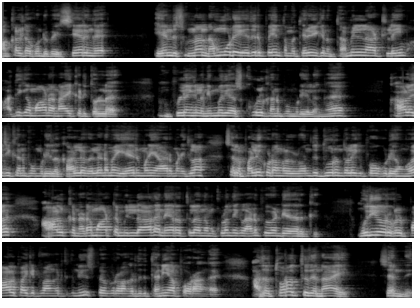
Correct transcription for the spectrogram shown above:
மக்கள்கிட்ட கொண்டு போய் சேருங்க. ஏன்னு சொன்னால் நம்முடைய எதிர்ப்பையும் நம்ம தெரிவிக்கணும். தமிழ்நாட்டிலையும் அதிகமான நாய்க்கடி தொல்லை. நம்ம பிள்ளைங்களை நிம்மதியாக ஸ்கூலுக்கு அனுப்ப முடியலைங்க. காலேஜுக்கு அனுப்ப முடியல. காலைல வெள்ளனமே ஏழு மணி ஆறு மணிக்கெலாம் சில பள்ளிக்கூடங்கள் வந்து தூரம் தொலைக்கு போகக்கூடியவங்க ஆளுக்கு நடமாட்டம் இல்லாத நேரத்தில் நம்ம குழந்தைகளை அனுப்ப வேண்டியதாக இருக்குது முதியோர்கள் பால் பாக்கெட் வாங்குறதுக்கு நியூஸ் பேப்பர் வாங்குறதுக்கு தனியாக போகிறாங்க அதை துரத்துது நாய். சரி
